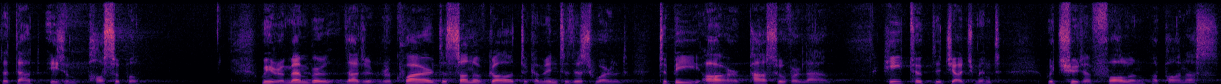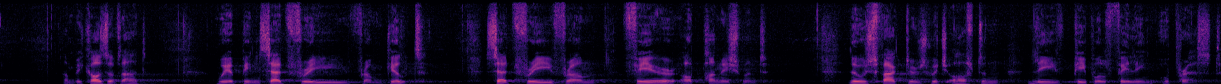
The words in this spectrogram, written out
that that is impossible. We remember that it required the Son of God to come into this world to be our Passover lamb. He took the judgment which should have fallen upon us. And because of that, we have been set free from guilt, set free from fear of punishment, those factors which often leave people feeling oppressed.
